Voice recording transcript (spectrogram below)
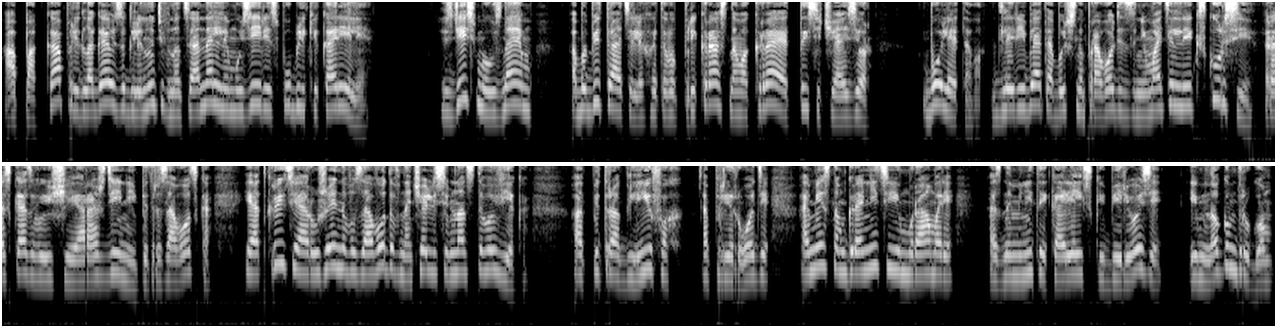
А пока предлагаю заглянуть в Национальный музей Республики Карелия. Здесь мы узнаем об обитателях этого прекрасного края Тысячи озер — более того, для ребят обычно проводят занимательные экскурсии, рассказывающие о рождении Петрозаводска и открытии оружейного завода в начале XVII века, о петроглифах, о природе, о местном граните и мраморе, о знаменитой карельской березе и многом другом.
